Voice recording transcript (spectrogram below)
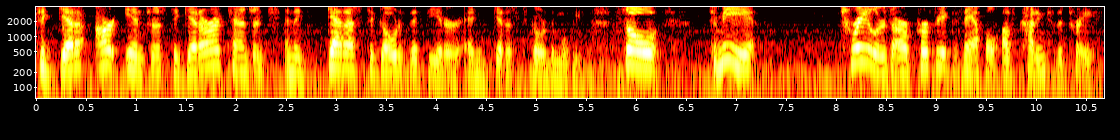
to get our interest, to get our attention, and to get us to go to the theater and get us to go to the movies. So to me, trailers are a perfect example of cutting to the trace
